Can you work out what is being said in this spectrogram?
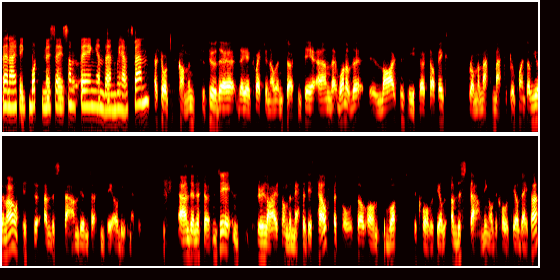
Then I think Morten is saying something, and then we have Sven. A short comment to, to the, the question of uncertainty. And one of the largest research topics from a mathematical point of view now is to understand the uncertainty of these methods. And the uncertainty relies on the method itself, but also on what the quality of understanding of the quality of data,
